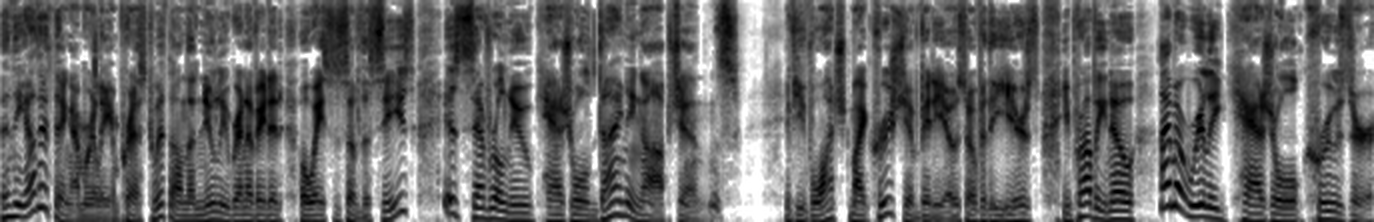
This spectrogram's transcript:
Then the other thing I'm really impressed with on the newly renovated Oasis of the Seas is several new casual dining options. If you've watched my cruise ship videos over the years, you probably know I'm a really casual cruiser.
